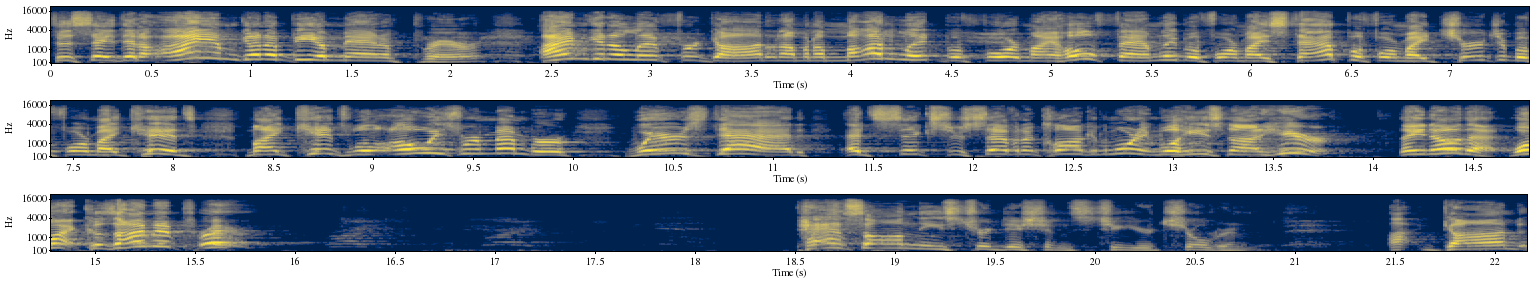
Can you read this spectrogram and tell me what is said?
to say that I am going to be a man of prayer. I'm going to live for God, and I'm going to model it before my whole family, before my staff, before my church, and before my kids. My kids will always remember, where's dad at six or seven o'clock in the morning? Well, he's not here. They know that. Why? Because I'm in prayer. Pass on these traditions to your children. God,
